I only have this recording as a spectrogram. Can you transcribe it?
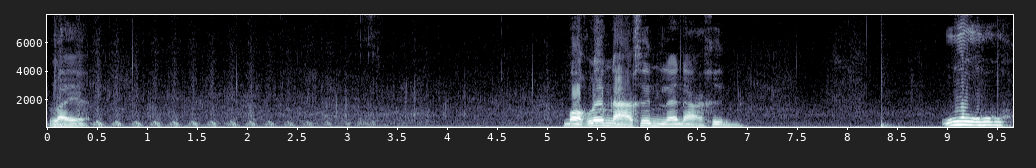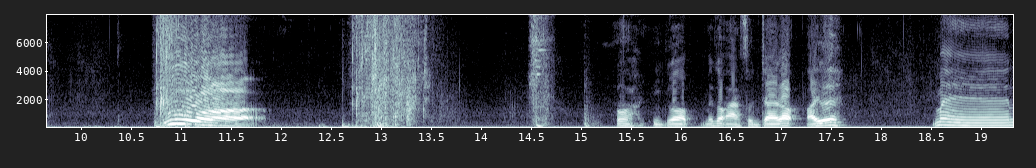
อะไรอะ หมอกเริ่มหนาขึ้นและหนาขึ้น อู้อู้โอ้ยอีกรอบไม่ต้องอ่านสนใจแล้ว ไปเลย แมน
